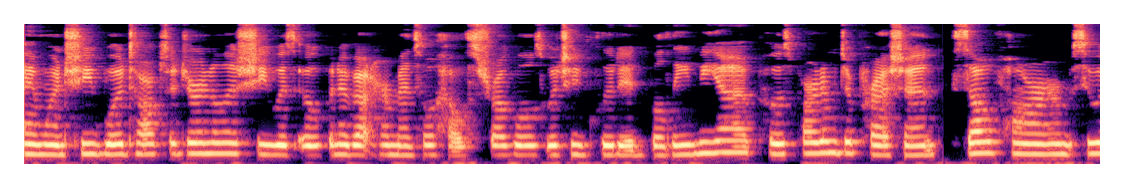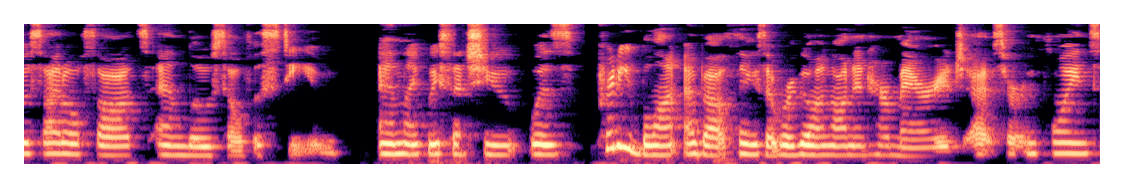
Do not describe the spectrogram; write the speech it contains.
And when she would talk to journalists, she was open about her mental health struggles, which included bulimia, postpartum depression, self harm, suicidal thoughts, and low self esteem. And like we said, she was pretty blunt about things that were going on in her marriage at certain points.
